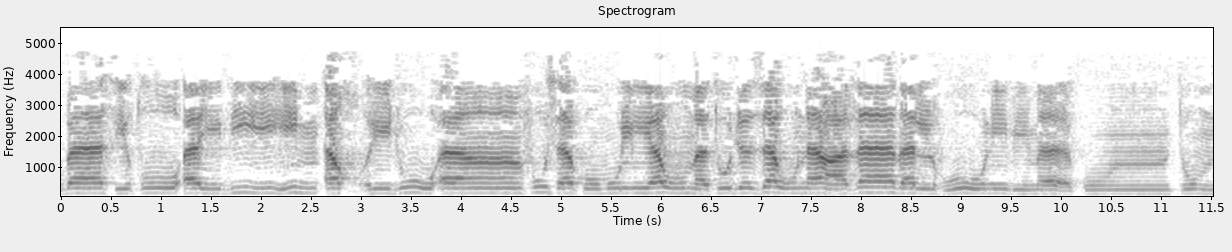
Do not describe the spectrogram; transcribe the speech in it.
باسطوا أيديهم أخرجوا أنفسكم اليوم تجزون عذاب الهون بما كنتم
